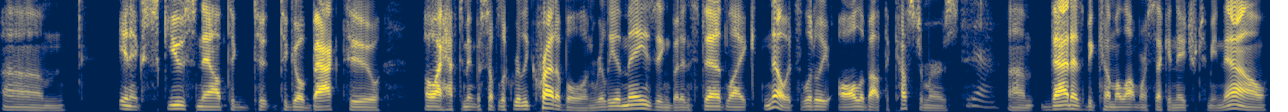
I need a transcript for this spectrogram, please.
um an excuse now to to to go back to oh I have to make myself look really credible and really amazing. But instead like no it's literally all about the customers. Yeah. um, that has become a lot more second nature to me now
